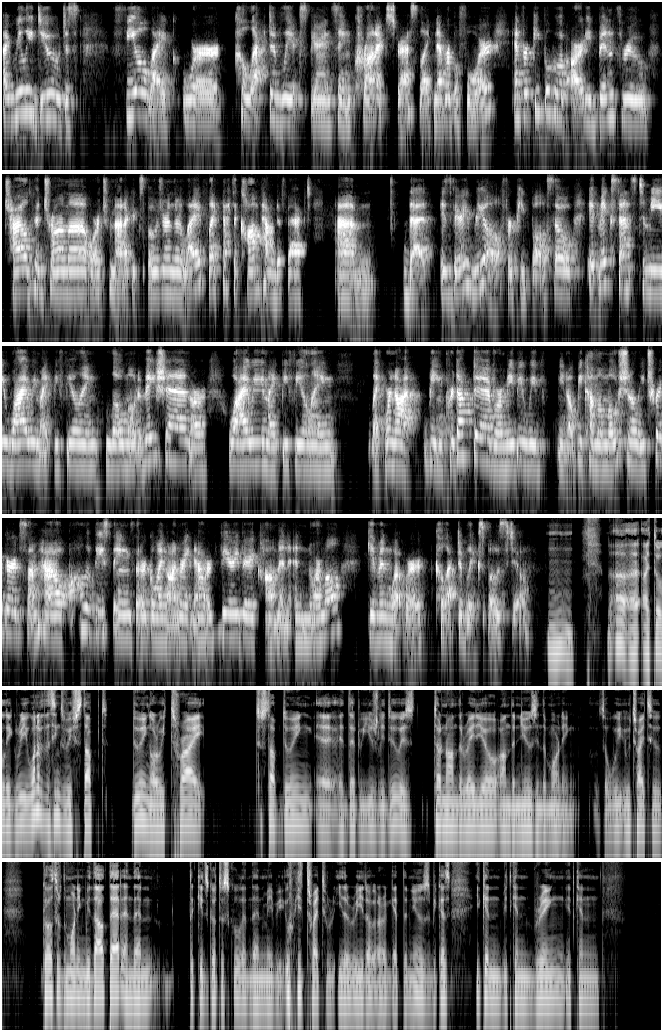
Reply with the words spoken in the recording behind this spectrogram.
I really do just feel like we're collectively experiencing chronic stress like never before. And for people who have already been through childhood trauma or traumatic exposure in their life, like that's a compound effect. Um, that is very real for people. So it makes sense to me why we might be feeling low motivation or why we might be feeling like we're not being productive or maybe we've you know become emotionally triggered somehow all of these things that are going on right now are very very common and normal given what we're collectively exposed to mm-hmm. uh, I, I totally agree one of the things we've stopped doing or we try to stop doing uh, that we usually do is turn on the radio on the news in the morning. So we, we try to go through the morning without that, and then the kids go to school, and then maybe we try to either read or, or get the news because it can it can bring it can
